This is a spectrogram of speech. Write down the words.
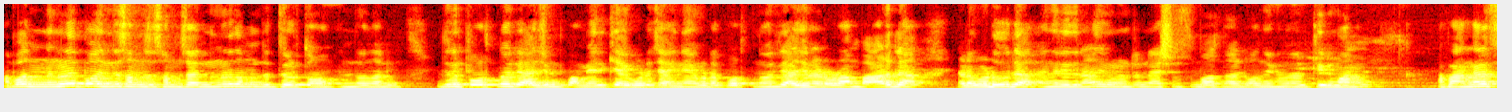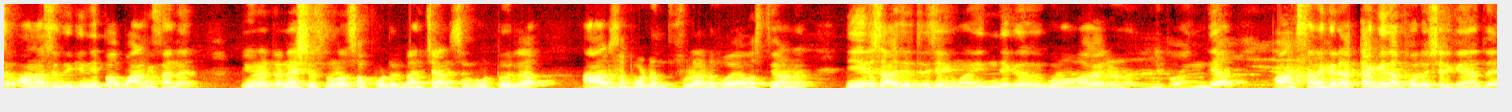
അപ്പോൾ നിങ്ങളിപ്പോൾ എന്ത് സംസാരം നിങ്ങൾ തമ്മിൽ തീർത്തോളം എന്തോന്നാലും ഇതിന് പുറത്തുനിന്ന് രാജ്യം ഇപ്പൊ അമേരിക്ക ആയിക്കോട്ടെ ചൈന ആയിക്കോട്ടെ പുറത്തുനിന്ന് ഒരു രാജ്യം ഇടപെടാൻ പാടില്ല ഇടപെടൂല എന്ന രീതിയിലാണ് യുണൈറ്റഡ് നേഷൻസ് ഭാഗത്തുനിന്നായിട്ട് വന്നിരിക്കുന്ന ഒരു തീരുമാനം. അപ്പൊ അങ്ങനെ വന്ന സ്ഥിതിക്ക് ഇനിയിപ്പോൾ പാകിസ്ഥാന് യുണൈറ്റഡ് നേഷൻസിനുള്ള സപ്പോർട്ട് കിട്ടാൻ ചാൻസ് ഒട്ടുമില്ല. ആ ഒരു സപ്പോർട്ടും ഫുള്ളായിട്ട് പോയ അവസ്ഥയാണ്. ഈ ഒരു സാഹചര്യത്തിൽ ശരിക്കും ഇന്ത്യയ്ക്ക് ഗുണമുള്ള കാര്യമാണ്. ഇനിയിപ്പോൾ ഇന്ത്യ പാകിസ്ഥാനൊക്കെ അറ്റാക്ക് ചെയ്താൽ പോലും ശരിക്കും അതിനകത്ത്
